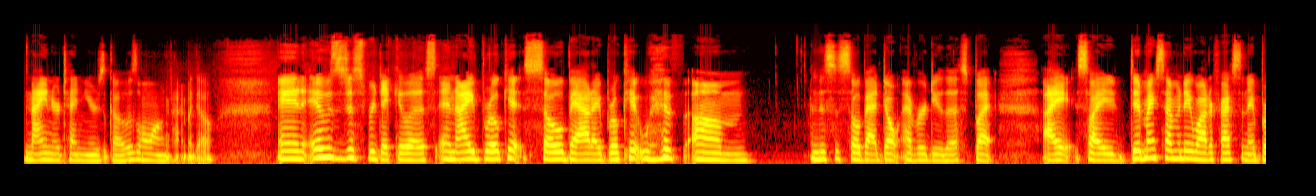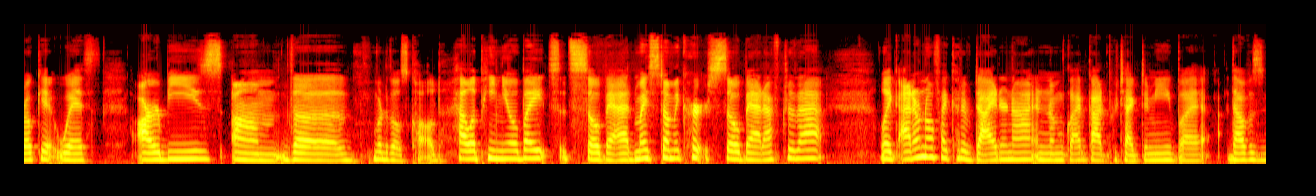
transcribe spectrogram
nine or ten years ago. It was a long time ago. And it was just ridiculous. And I broke it so bad. I broke it with um and this is so bad don't ever do this but i so i did my seven day water fast and i broke it with arby's um the what are those called? Jalapeno bites. It's so bad. My stomach hurt so bad after that. Like i don't know if i could have died or not and i'm glad god protected me but that was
